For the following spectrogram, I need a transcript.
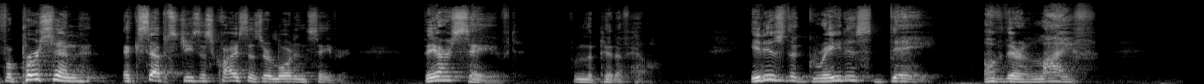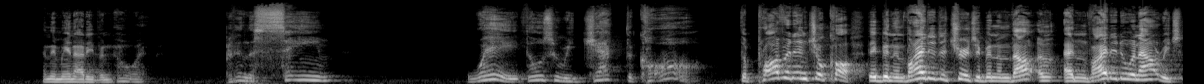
if a person accepts Jesus Christ as their Lord and Savior, they are saved from the pit of hell. It is the greatest day of their life. And they may not even know it. But in the same way, those who reject the call, the providential call, they've been invited to church, they've been uh, invited to an outreach,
